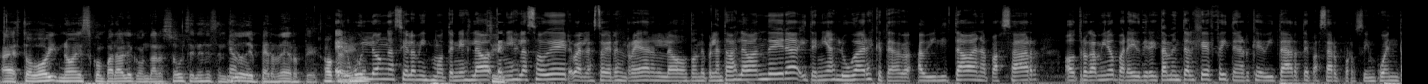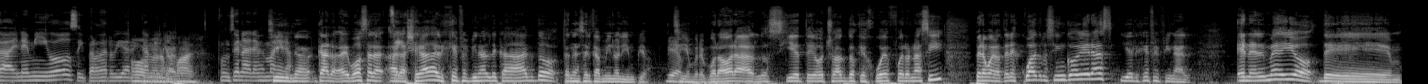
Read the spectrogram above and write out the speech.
A esto voy, no es comparable con Dark Souls en ese sentido No. de perderte. Ok. El Wulong hacía lo mismo. Tenías, la, Sí. tenías las hogueras, bueno, las hogueras en realidad eran los donde plantabas la bandera y tenías lugares que te habilitaban a pasar a otro camino para ir directamente al jefe y tener que evitarte pasar por 50 enemigos y perder vida en Oh, el camino. menos mal. Funciona de la misma Sí, manera. no, claro, eh, vos a la, a la llegada al jefe final de cada acto tenés el camino limpio. Bien. Siempre. Por ahora los 7, 8 actos que jugué fueron así. Pero bueno, tenés 4 o 5 hogueras y el jefe final. En el medio de,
